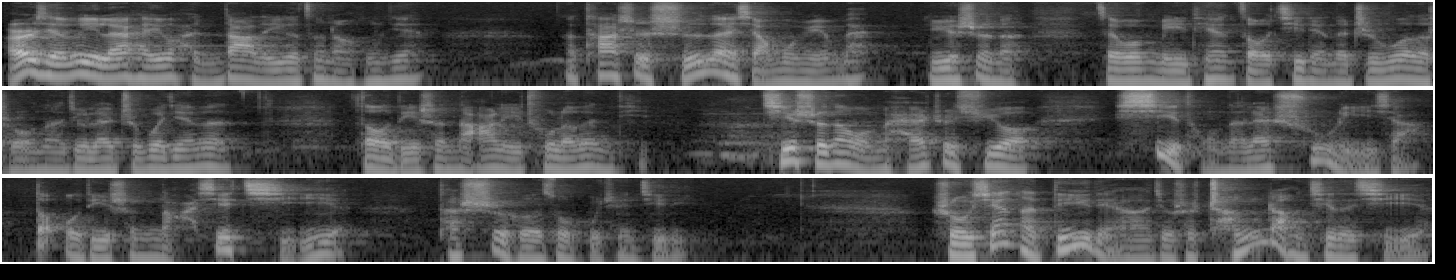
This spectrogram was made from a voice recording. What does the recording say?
而且未来还有很大的一个增长空间。那他是实在想不明白，于是呢，在我每天早七点的直播的时候呢，就来直播间问。到底是哪里出了问题？其实呢，我们还是需要系统的来梳理一下，到底是哪些企业它适合做股权激励。首先呢，第一点啊，就是成长期的企业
